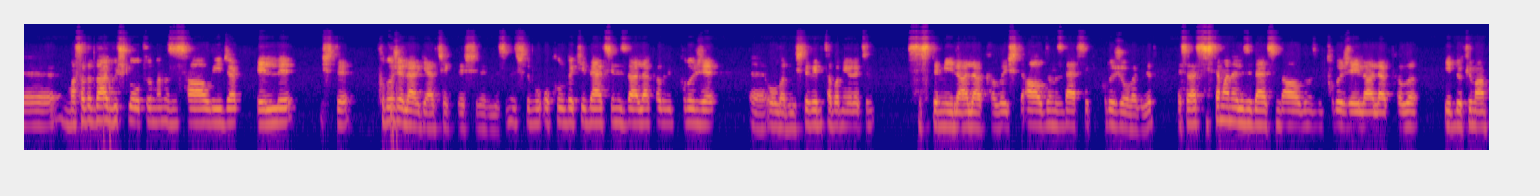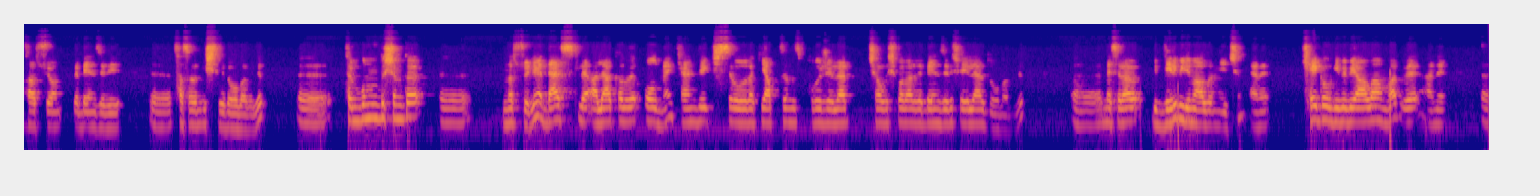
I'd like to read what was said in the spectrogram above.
masada daha güçlü oturmanızı sağlayacak belli işte projeler gerçekleştirebilirsiniz. İşte bu okuldaki dersinizle alakalı bir proje e, olabilir. İşte veri tabanı yönetim sistemiyle alakalı işte aldığınız dersteki proje olabilir. Mesela sistem analizi dersinde aldığınız bir projeyle alakalı bir dokümantasyon ve benzeri e, tasarım işleri olabilir. E, tabii bunun dışında e, nasıl söyleyeyim dersle alakalı olmayan kendi kişisel olarak yaptığınız projeler, çalışmalar ve benzeri şeyler de olabilir. E, mesela bir veri bilimi alanı için yani Kaggle gibi bir alan var ve hani e,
